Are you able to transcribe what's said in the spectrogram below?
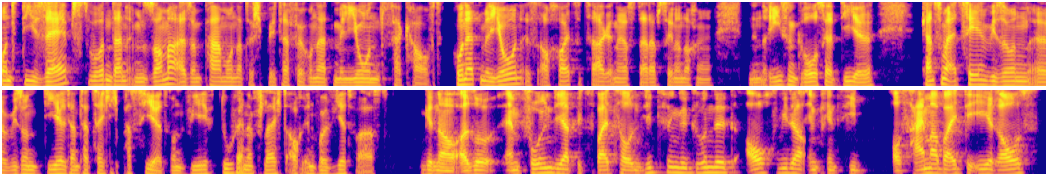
Und die selbst wurden dann im Sommer, also ein paar Monate später, für 100 Millionen verkauft. 100 Millionen ist auch heutzutage in der Startup-Szene noch ein, ein riesengroßer Deal. Kannst du mal erzählen, wie so, ein, äh, wie so ein Deal dann tatsächlich passiert und wie du, wenn du vielleicht auch involviert warst? Genau, also empfohlen, die habe ich 2017 gegründet, auch wieder im Prinzip aus heimarbeit.de raus,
